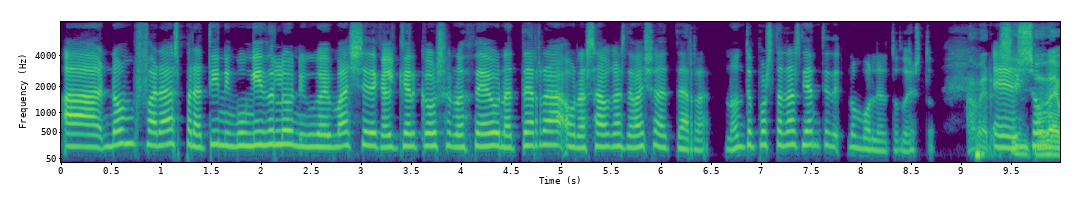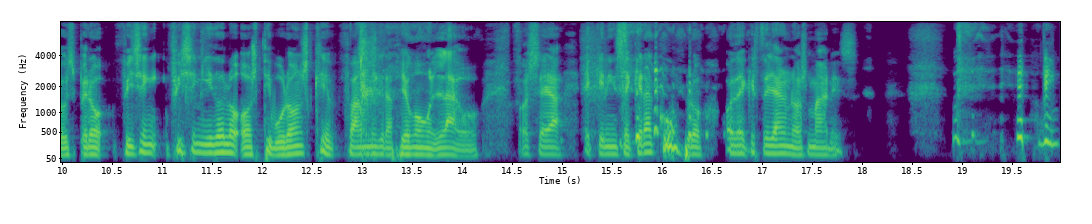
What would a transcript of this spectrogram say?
a non farás para ti ningún ídolo, ningunha imaxe de calquer cousa no ceo, na terra ou nas augas debaixo da terra. Non te postarás diante de... Non vou ler todo isto. A ver, eh, sinto son... Deus, pero fixen, fixen ídolo os tiburóns que fan migración a un lago. O sea, é que nin sequera cumpro o de que estellan nos mares. ben,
